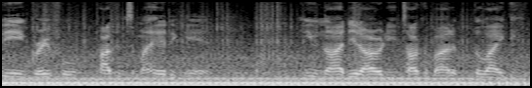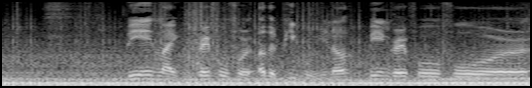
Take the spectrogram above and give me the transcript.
being grateful popped into my head again. Even though I did already talk about it, but like being like grateful for other people, you know, being grateful for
